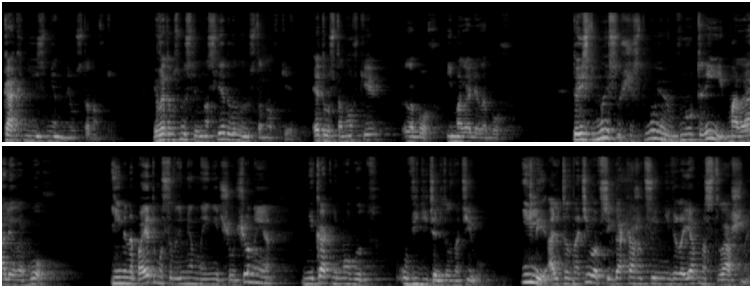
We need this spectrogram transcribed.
как неизменные установки. И в этом смысле унаследованные установки – это установки рабов и морали рабов. То есть мы существуем внутри морали рабов. И именно поэтому современные Ницше ученые никак не могут увидеть альтернативу. Или альтернатива всегда кажется им невероятно страшной.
